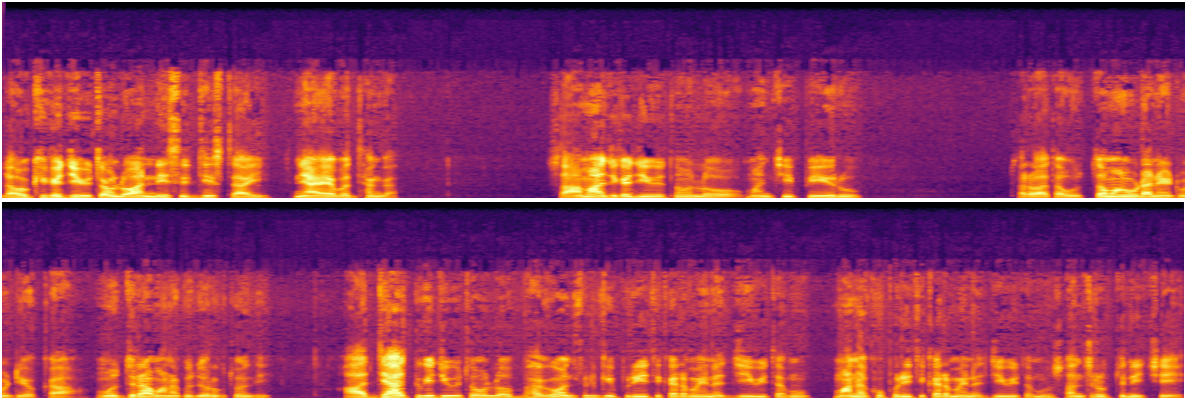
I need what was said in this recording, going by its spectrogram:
లౌకిక జీవితంలో అన్నీ సిద్ధిస్తాయి న్యాయబద్ధంగా. సామాజిక జీవితంలో మంచి పేరు తర్వాత ఉత్తమముడు అనేటువంటి యొక్క ముద్ర మనకు దొరుకుతుంది. ఆధ్యాత్మిక జీవితంలో భగవంతునికి ప్రీతికరమైన జీవితము మనకు ప్రీతికరమైన జీవితము సంతృప్తినిచ్చే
